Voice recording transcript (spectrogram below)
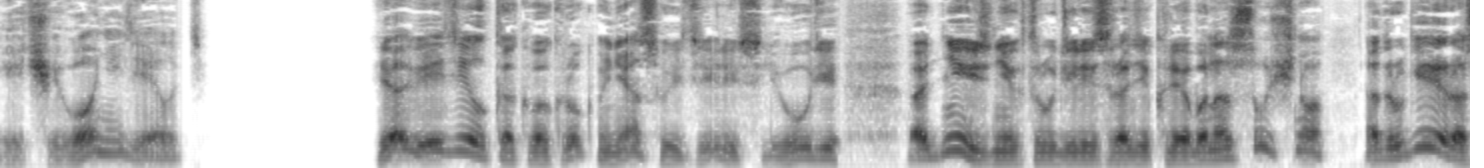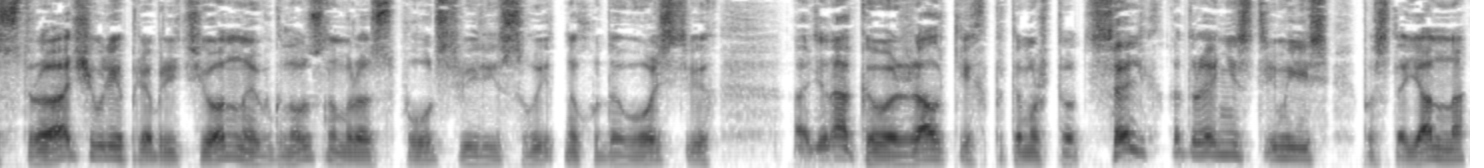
и чего не делать. Я видел, как вокруг меня суетились люди, одни из них трудились ради хлеба насущного, а другие растрачивали приобретенное в гнусном распутстве или суетных удовольствиях, одинаково жалких, потому что цель, к которой они стремились, постоянно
